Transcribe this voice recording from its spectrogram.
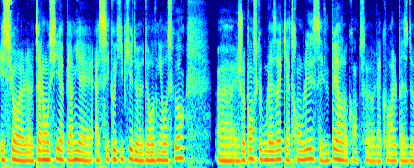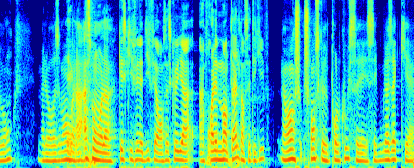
et sur le talent aussi a permis à, à ses coéquipiers de, de revenir au score. Euh, je pense que Boulazac qui a tremblé s'est vu perdre quand euh, la chorale passe devant. Malheureusement, voilà. à, ce moment-là, qu'est-ce qui fait la différence? Est-ce qu'il y a un problème mental dans cette équipe? Non, je, je pense que pour le coup, c'est Boulazac qui a,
